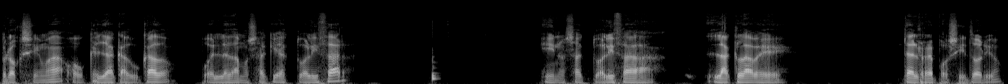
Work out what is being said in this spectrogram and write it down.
próxima o que ya ha caducado, pues le damos aquí actualizar y nos actualiza la clave del repositorio.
